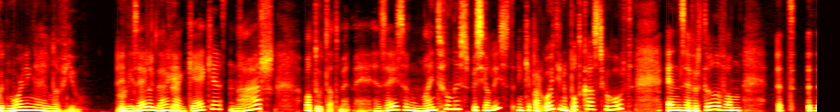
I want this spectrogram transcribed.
Good morning, I love you. En Mhm, is eigenlijk dan gaan kijken naar wat doet dat met mij. En zij is een mindfulness specialist. En ik heb haar ooit in een podcast gehoord. En zij vertelde van het, het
